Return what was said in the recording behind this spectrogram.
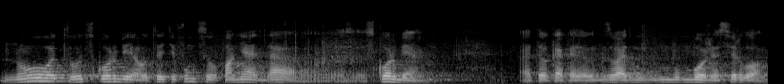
Ну вот, вот скорби, вот эти функции выполняет, да, скорби, это как это называют Божье сверло.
